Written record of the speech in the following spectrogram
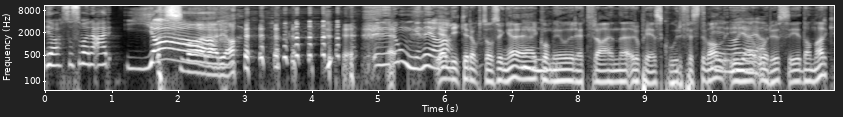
Ja, så svaret er ja! Svaret er ja. Rungende ja. Jeg liker også å synge. Jeg mm. kommer jo rett fra en europeisk korfestival ja, i ja, ja. Århus i Danmark.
